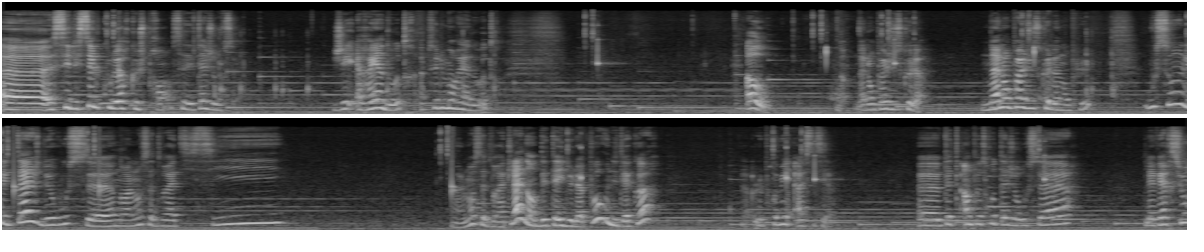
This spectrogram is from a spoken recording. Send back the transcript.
euh, c'est les seules couleurs que je prends. C'est des taches de rousseur. J'ai rien d'autre. Absolument rien d'autre. Oh Non, n'allons pas jusque là. N'allons pas jusque là non plus. Où sont les taches de rousseur? Normalement, ça devrait être ici. Normalement, ça devrait être là, dans le détail de la peau, on est d'accord? Alors, le premier... Ah, c'est là. Euh, Peut-être un peu trop de taches de rousseur. La version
